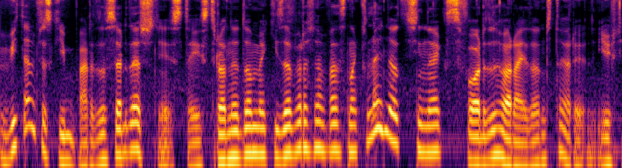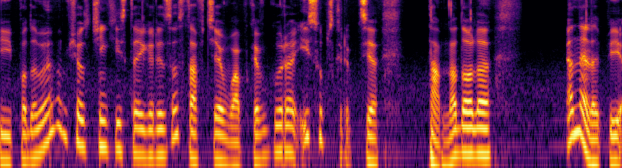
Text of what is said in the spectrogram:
Witam wszystkich bardzo serdecznie, z tej strony Domek i zapraszam was na kolejny odcinek z Forza Horizon 4. Jeśli podobają wam się odcinki z tej gry, zostawcie łapkę w górę i subskrypcję tam na dole. A najlepiej,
